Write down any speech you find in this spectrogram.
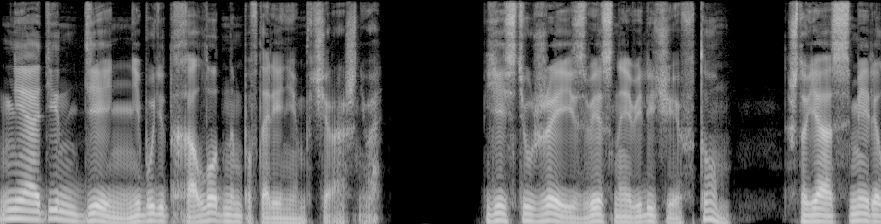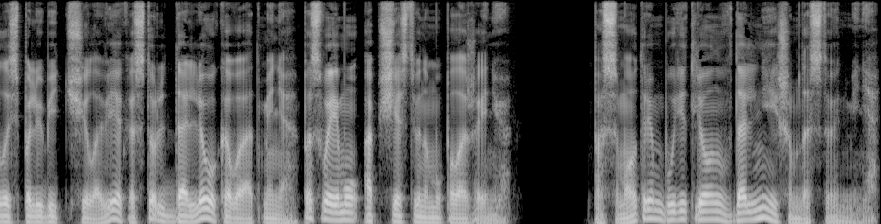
Ни один день не будет холодным повторением вчерашнего. Есть уже известное величие в том, что я осмелилась полюбить человека, столь далекого от меня по своему общественному положению. Посмотрим, будет ли он в дальнейшем достоин меня.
